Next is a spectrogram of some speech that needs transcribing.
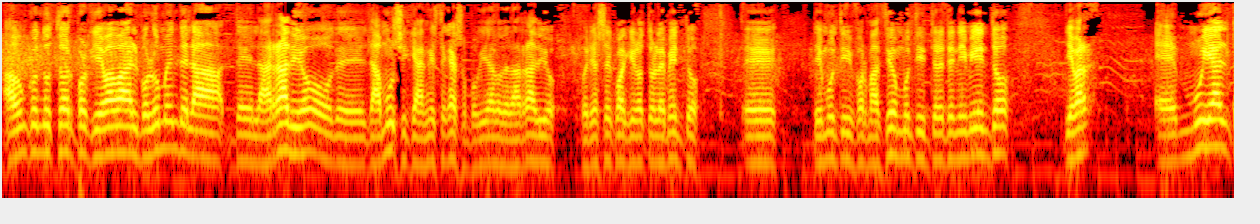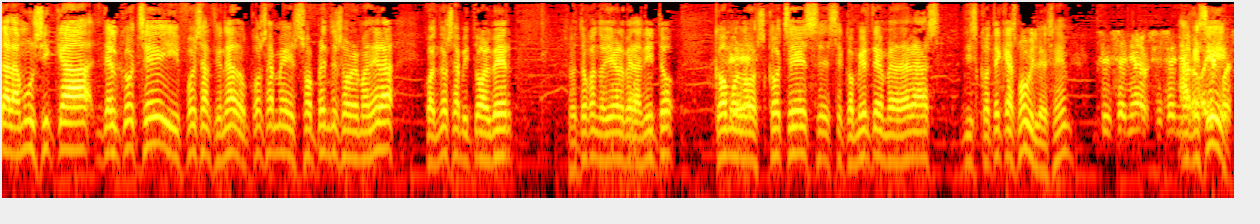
a un conductor porque llevaba el volumen de la, de la radio o de la música, en este caso, porque ya lo de la radio podría ser cualquier otro elemento eh, de multiinformación, multientretenimiento, llevar eh, muy alta la música del coche y fue sancionado. Cosa me sorprende sobremanera cuando es habitual ver, sobre todo cuando llega el veranito, cómo los coches eh, se convierten en verdaderas discotecas móviles, ¿eh? Sí, señor, sí, señor. ¿A que sí? Pues,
